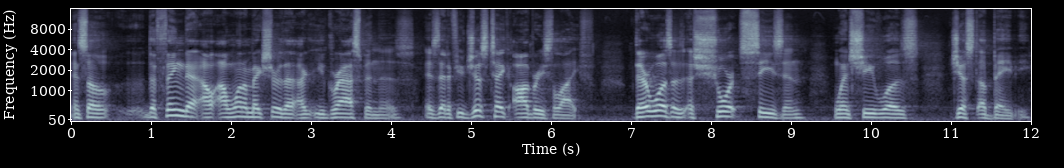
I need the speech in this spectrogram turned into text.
And so, the thing that I, I want to make sure that I, you grasp in this is that if you just take Aubrey's life, there was a, a short season when she was just a baby,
